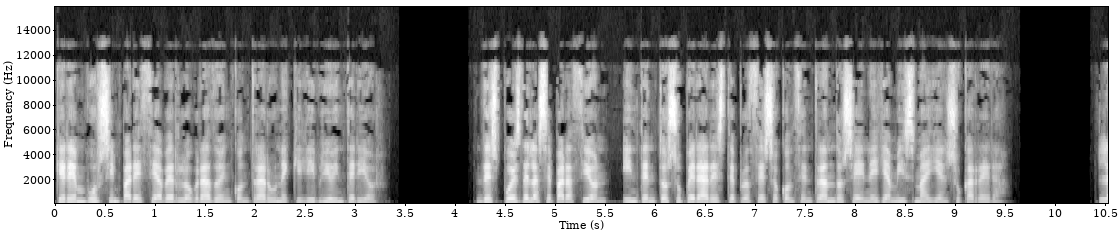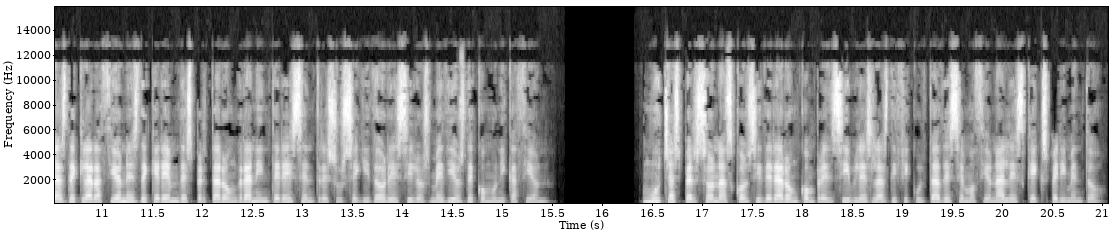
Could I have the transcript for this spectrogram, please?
Kerem Bursin parece haber logrado encontrar un equilibrio interior. Después de la separación, intentó superar este proceso concentrándose en ella misma y en su carrera. Las declaraciones de Kerem despertaron gran interés entre sus seguidores y los medios de comunicación. Muchas personas consideraron comprensibles las dificultades emocionales que experimentó.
